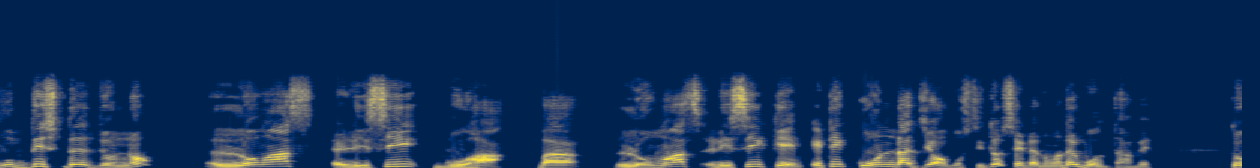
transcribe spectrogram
বুদ্ধিস্টদের জন্য লোমাস ঋষি গুহা বা লোমাস ঋষি কেভ এটি কোন রাজ্যে অবস্থিত সেটা তোমাদের বলতে হবে। তো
